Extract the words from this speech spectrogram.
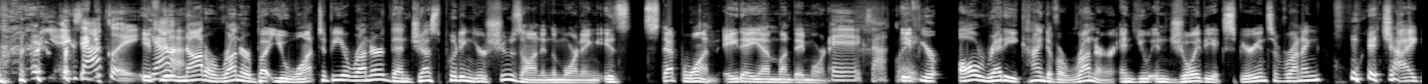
Exactly. If yeah. you're not a runner, but you want to be a runner, then just putting your shoes on in the morning is step one, 8 a.m. Monday morning exactly. if you're already kind of a runner and you enjoy the experience of running, which I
